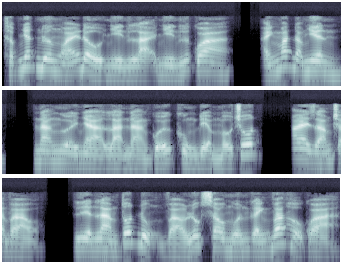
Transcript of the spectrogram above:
Thập nhất nương ngoái đầu nhìn lại nhìn lướt qua, ánh mắt đạm nhiên, nàng người nhà là nàng cuối cùng điểm mấu chốt, ai dám chạm vào, liền làm tốt đụng vào lúc sau muốn gánh vác hậu quả.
